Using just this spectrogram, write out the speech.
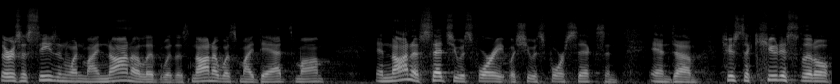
there was a season when my Nana lived with us. Nana was my dad's mom. And Nana said she was 4'8, but she was 4'6. And, and um, she was the cutest little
